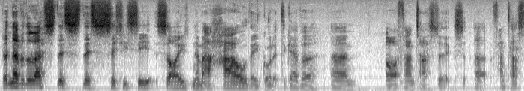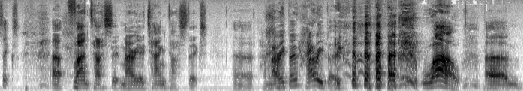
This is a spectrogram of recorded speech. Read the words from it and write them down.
But nevertheless, this this City side, no matter how they've got it together, um, are fantastics. Uh, fantastics, uh, fantastic Mario Tangfastics. Uh, Maribo, Haribo. wow, um,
